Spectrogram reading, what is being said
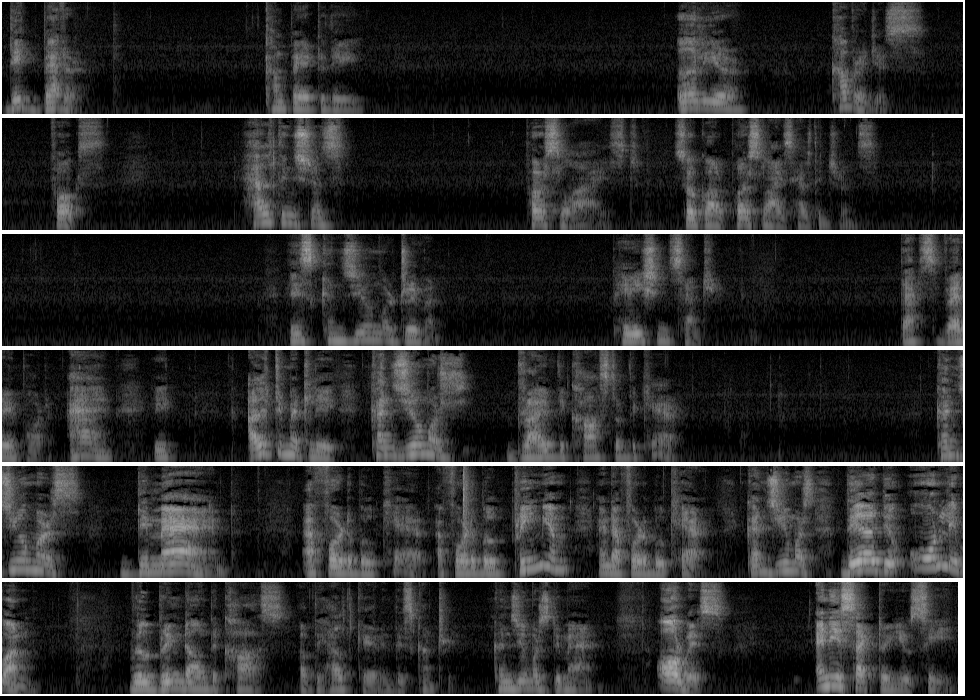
did better compared to the earlier coverages. Folks, health insurance personalized, so called personalized health insurance is consumer driven, patient centric. That's very important. And it ultimately consumers drive the cost of the care. Consumers demand affordable care, affordable premium and affordable care. Consumers, they are the only one will bring down the cost of the healthcare in this country. Consumers demand always any sector you see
